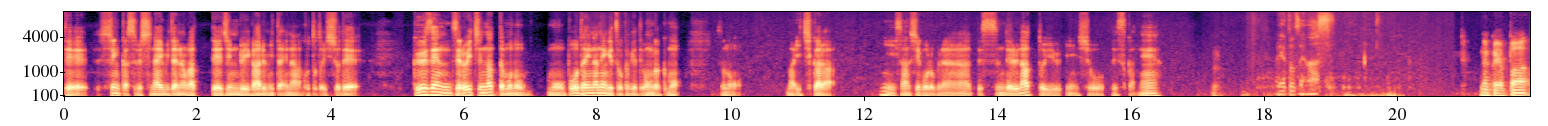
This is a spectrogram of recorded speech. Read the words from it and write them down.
て進化するしないみたいなのがあって人類があるみたいなことと一緒で偶然01になったものをもう膨大な年月をかけて音楽もその、まあ、1から23456年って進んでるなという印象ですかね。ありがとうございます。なんかやっぱ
